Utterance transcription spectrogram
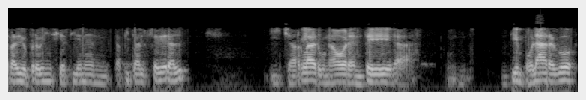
Radio Provincia tiene en Capital Federal y charlar una hora entera, un tiempo largo,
